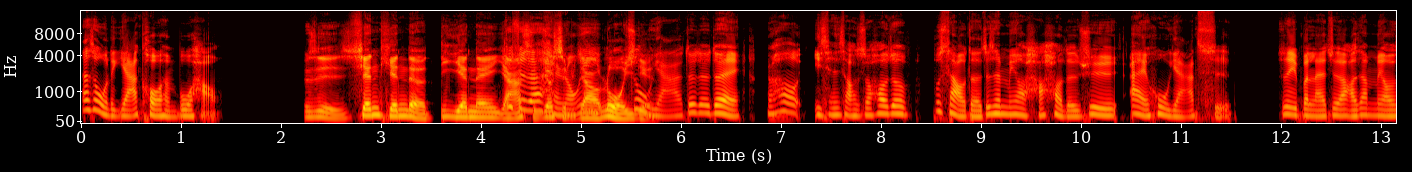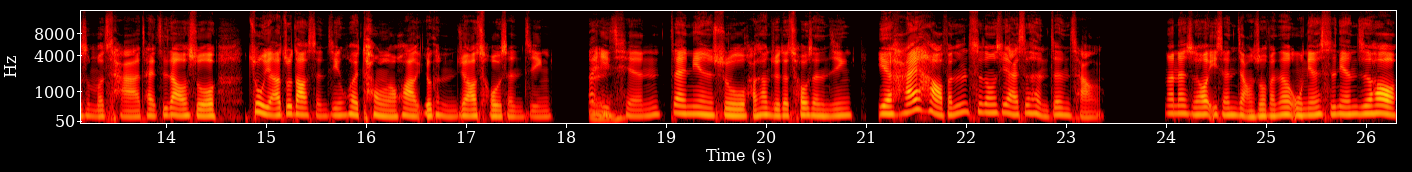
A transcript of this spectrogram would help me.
但是我的牙口很不好，就是先天的 DNA 牙齿就是比较弱一点。蛀牙，对对对。然后以前小时候就不晓得，就是没有好好的去爱护牙齿，所以本来觉得好像没有什么差，才知道说蛀牙蛀到神经会痛的话，有可能就要抽神经。那以前在念书，好像觉得抽神经也还好，反正吃东西还是很正常。那那时候医生讲说，反正五年、十年之后，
